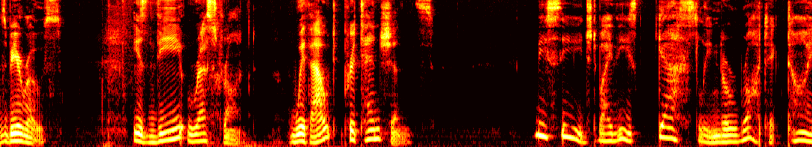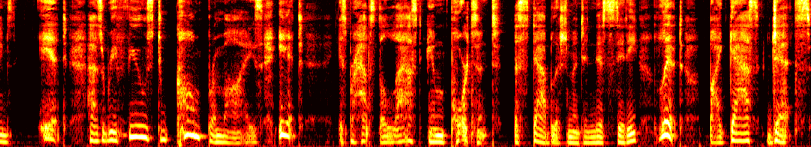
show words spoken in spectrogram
Sbirro's is the restaurant without pretensions. Besieged by these ghastly neurotic times, it has refused to compromise. It is perhaps the last important establishment in this city lit by gas jets.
